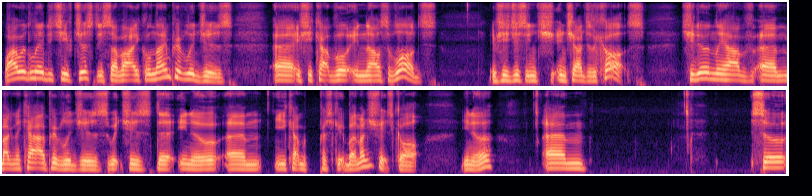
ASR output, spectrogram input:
Why would Lady Chief Justice have Article Nine privileges uh, if she can't vote in the House of Lords? If she's just in in charge of the courts? She'd only have um, Magna Carta privileges, which is that you know um, you can't be prosecuted by the magistrates court. You know, um, so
